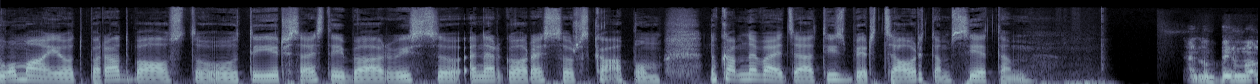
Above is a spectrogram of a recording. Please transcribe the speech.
domājot par atbalstu tīri saistībā ar visu energoresursu kāpumu, nu, kam nevajadzētu izbirt cauri tam sietam? Nu, pirmā,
